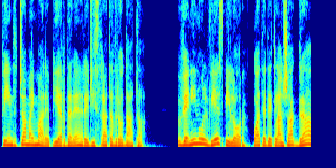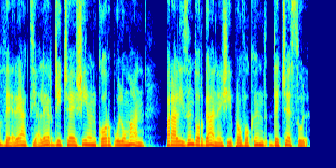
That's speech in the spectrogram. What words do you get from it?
fiind cea mai mare pierdere înregistrată vreodată. Veninul viespilor poate declanșa grave reacții alergice și în corpul uman, paralizând organe și provocând decesul.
